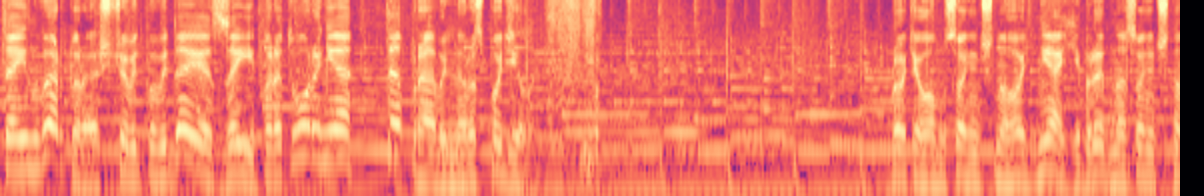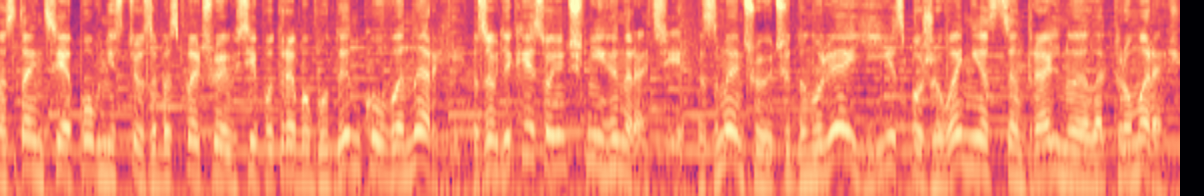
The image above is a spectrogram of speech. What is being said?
та інвертора, що відповідає за її перетворення та правильне розподілення. Протягом сонячного дня гібридна сонячна станція повністю забезпечує всі потреби будинку в енергії завдяки сонячній генерації, зменшуючи до нуля її споживання з центральної електромережі.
